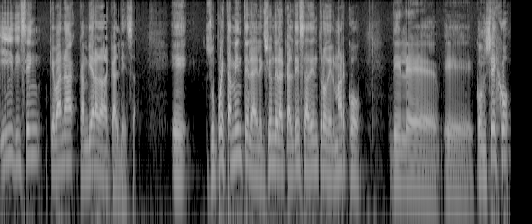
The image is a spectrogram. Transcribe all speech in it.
y dicen que van a cambiar a la alcaldesa. Eh, supuestamente la elección de la alcaldesa dentro del marco del eh, eh, Consejo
